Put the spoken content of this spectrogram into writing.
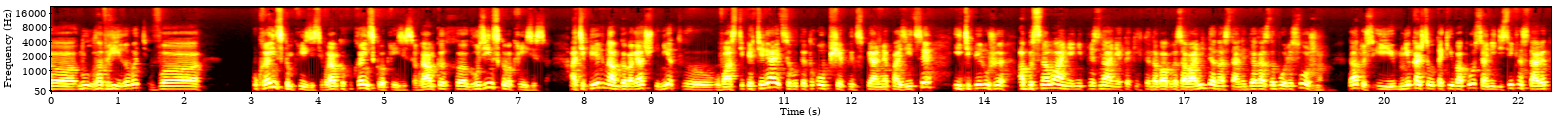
ну, лаврировать в украинском кризисе, в рамках украинского кризиса, в рамках э, грузинского кризиса. А теперь нам говорят, что нет, э, у вас теперь теряется вот эта общая принципиальная позиция, и теперь уже обоснование непризнания каких-то новообразований для нас станет гораздо более сложным. Да, то есть, и мне кажется, вот такие вопросы, они действительно ставят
